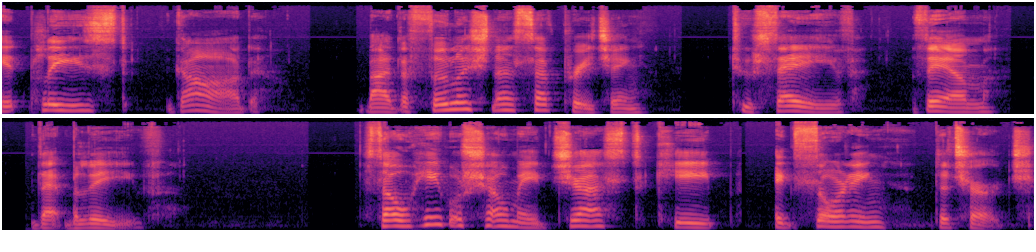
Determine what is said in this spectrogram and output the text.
It pleased God by the foolishness of preaching to save them that believe. So he will show me just keep exhorting the church.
